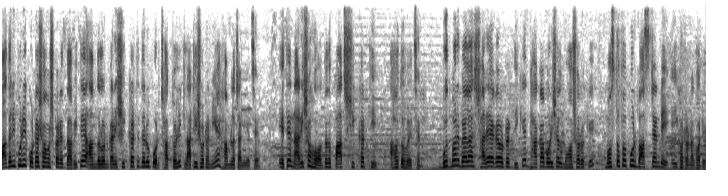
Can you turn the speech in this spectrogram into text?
মাদারীপুরে কোটা সংস্কারের দাবিতে আন্দোলনকারী শিক্ষার্থীদের উপর ছাত্রলীগ লাঠিসোঁটা নিয়ে হামলা চালিয়েছে। এতে নারীসহ অন্তত পাঁচ শিক্ষার্থী আহত হয়েছেন। বুধবার বেলা সাড়ে এগারোটার দিকে ঢাকা বরিশাল মহাসড়কে মোস্তফাপুর বাসস্ট্যান্ডে এই ঘটনা ঘটে।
